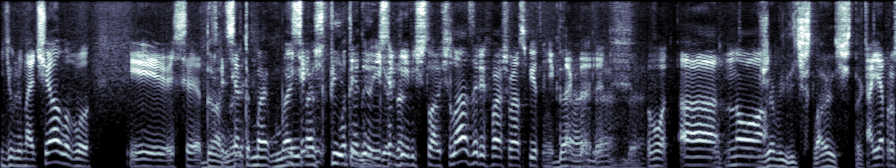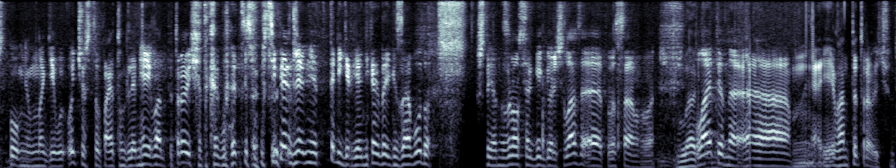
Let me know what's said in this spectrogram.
Юлю Началову, и, Да, сказать, но Сер- это мо- мои и и- воспитанники. Вот я говорю, и да. Сергей Вячеславович Лазарев, ваш воспитанник, и Да, так далее. да, да. Вот. А, но... Уже Вячеславович так. А я просто помню многие отчества, поэтому для меня Иван Петрович это как бы это теперь для меня это триггер. Я никогда не забуду, что я называл Сергея Георгиевича Лаз- этого самого Лапина. Лапина э, Иван Петрович.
